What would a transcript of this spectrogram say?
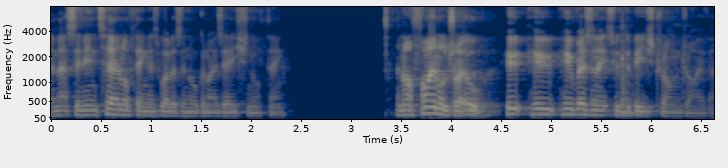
And that's an internal thing as well as an organizational thing. And our final drive, oh, who, who, who resonates with the Be Strong driver?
